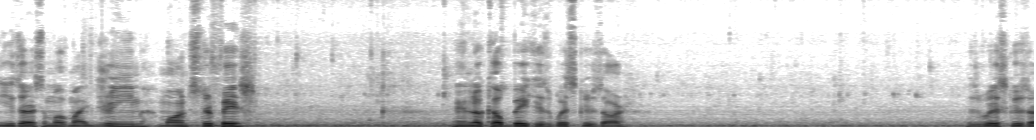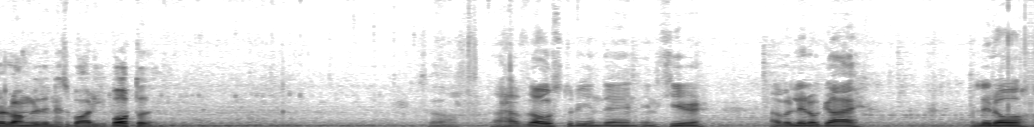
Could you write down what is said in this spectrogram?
these are some of my dream monster fish. And look how big his whiskers are. His whiskers are longer than his body. Both of them. So I have those three and then in here I have a little guy. A little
